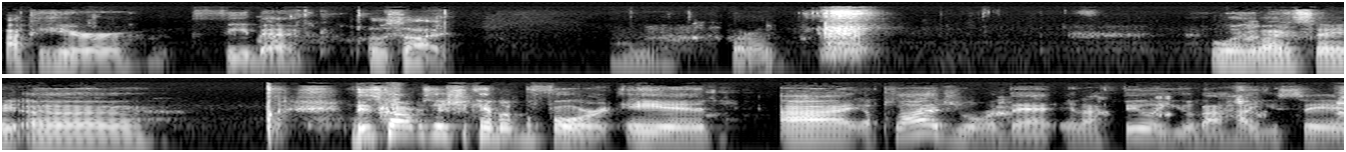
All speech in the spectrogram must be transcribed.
I can hear feedback. Oh, sorry. Hold on. What was I about to say? Uh, this conversation came up before, and I applaud you on that, and I feel you about how you said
